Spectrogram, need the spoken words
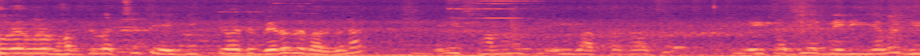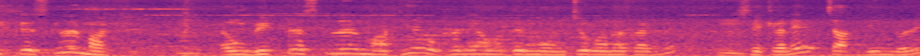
হবে আমরা ভাবতে পারছি যে এই দিক দিয়ে হয়তো বেরোতে পারবে না। এই সামনে যে এই রাস্তাটা আছে এইটা দিয়ে বেরিয়ে যাবে ভিক্টোরিয়া স্কুলের মাঠ। এবং ভিক্টোরিয়া স্কুলের মাঠে ওখানে আমাদের মঞ্চ বানা থাকবে। সেখানে চার দিন ধরে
